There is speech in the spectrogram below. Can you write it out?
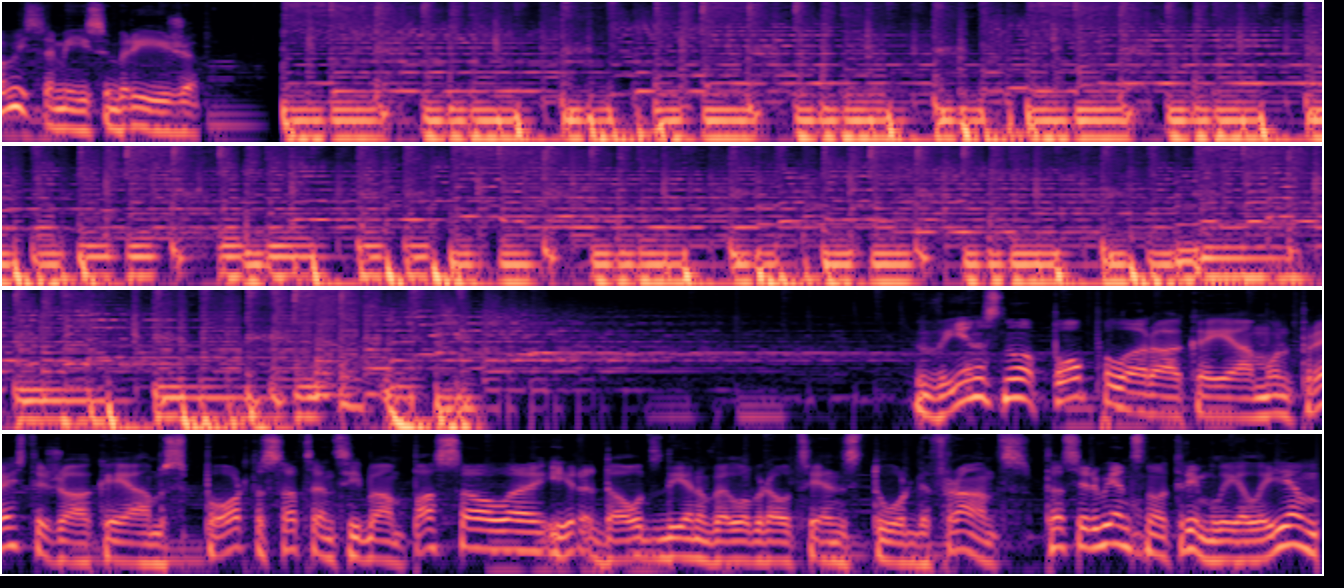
pavisam īsa brīža. Vienas no populārākajām un prestižākajām sporta sacensībām pasaulē ir daudzdienu velobrauciens Tour de France. Tas ir viens no trim lielajiem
